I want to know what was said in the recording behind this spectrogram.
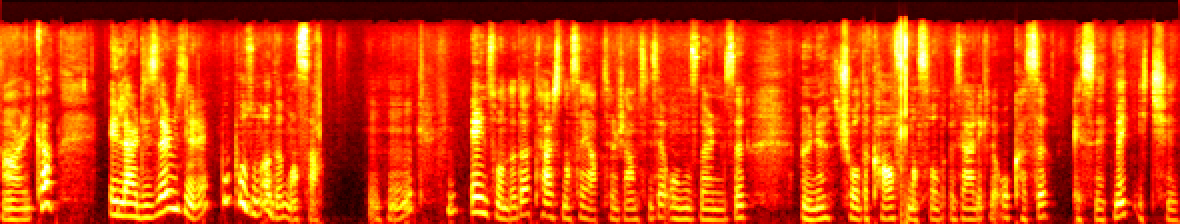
Harika. Eller dizler üzeri. Bu pozun adı masa. En sonunda da ters masa yaptıracağım size omuzlarınızı önü, shoulder calf muscle özellikle o kası esnetmek için.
